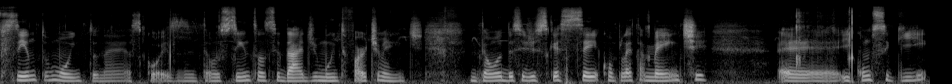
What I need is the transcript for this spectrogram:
sinto muito, né, as coisas. Então, eu sinto ansiedade muito fortemente. Então, eu decidi esquecer completamente é, e conseguir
